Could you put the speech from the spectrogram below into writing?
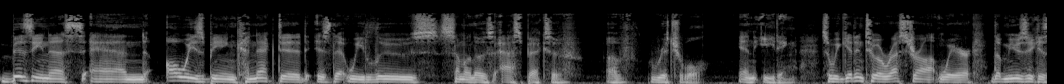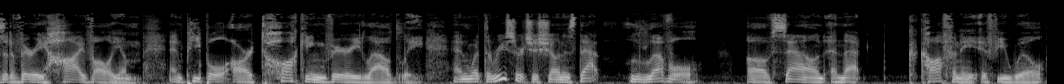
busyness and always being connected is that we lose some of those aspects of, of ritual in eating. So we get into a restaurant where the music is at a very high volume and people are talking very loudly. And what the research has shown is that level of sound and that cacophony, if you will,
